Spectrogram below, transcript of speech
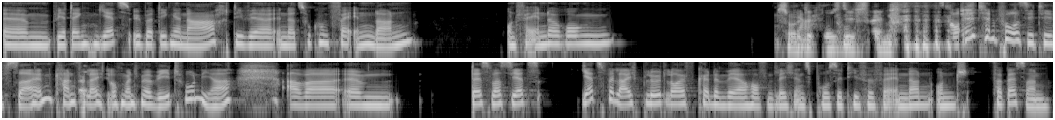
ähm, wir denken jetzt über Dinge nach, die wir in der Zukunft verändern. Und Veränderung sollte ja, positiv sein. Sollte positiv sein, kann ja. vielleicht auch manchmal wehtun, ja. Aber ähm, das, was jetzt, jetzt vielleicht blöd läuft, können wir hoffentlich ins Positive verändern und verbessern.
